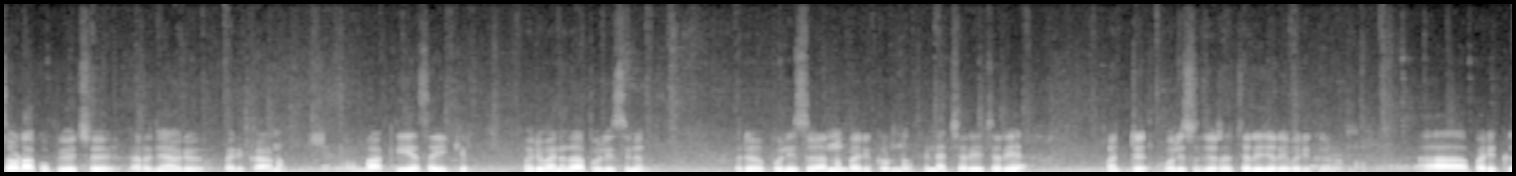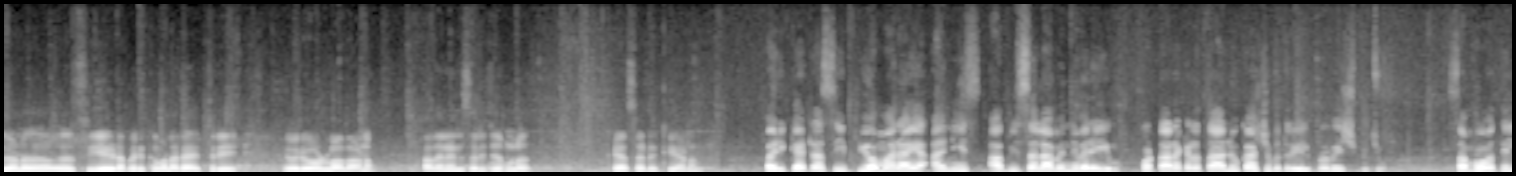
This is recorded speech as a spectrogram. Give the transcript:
സോഡാ കുപ്പി വെച്ച് എറിഞ്ഞ ഒരു പരിക്കാണ്. ബാക്കി എസ് ഐക്കും ഒരു വനിതാ പോലീസിനും ഒരു പോലീസുകാരനും പരിക്കുണ്ട്. പിന്നെ ചെറിയ ചെറിയ മറ്റ് പോലീസ് ഉദ്യോഗസ്ഥർ ചെറിയ ചെറിയ പരിക്കുകളുണ്ട്. പരിക്കുകൾ സി ഐയുടെ പരിക്ക് വളരെ ഇത്തിരി ഗൗരവമുള്ളതാണ്. അതിനനുസരിച്ച് നമ്മൾ കേസെടുക്കുകയാണ്. പരിക്കേറ്റ സി പി ഒമാരായ അനീസ് അബിസലാം എന്നിവരെയും കൊട്ടാരക്കര താലൂക്ക് ആശുപത്രിയിൽ പ്രവേശിപ്പിച്ചു. സംഭവത്തിൽ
